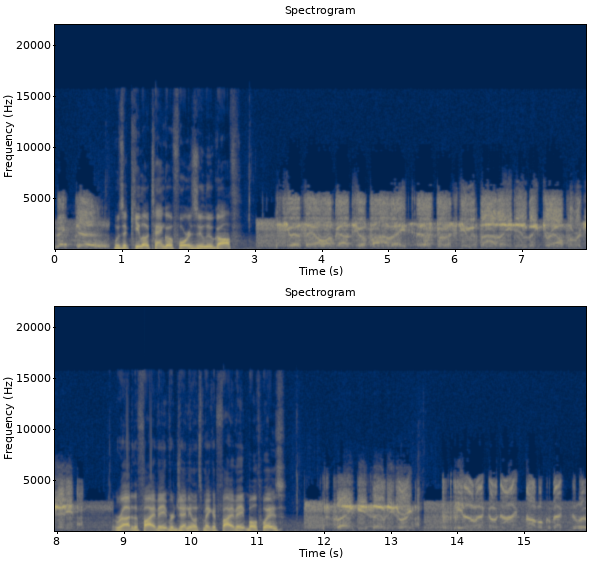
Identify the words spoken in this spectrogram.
Juliet Victor. Was it Kilo Tango 4 Zulu Golf? QSL, I've got you a 5-8, uh, excuse me, 5-8 in Victor Alpha, Virginia. Roger the 5 8 Virginia. Let's make it 5 8 both ways. Thank you, 73. Kilo Echo 9, Bravo, Quebec, Zulu.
